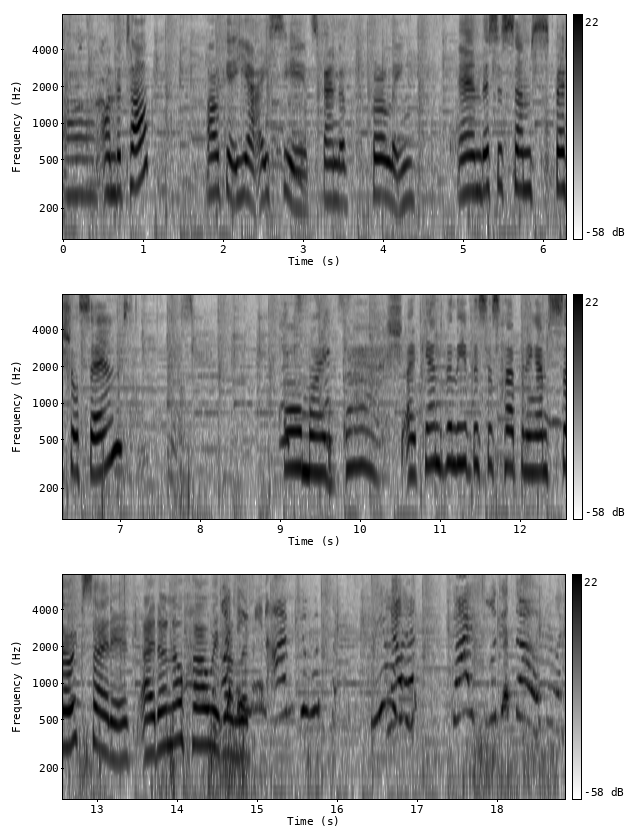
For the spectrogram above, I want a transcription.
uh, on the top. Okay, yeah, I see. It's kind of curling. And this is some special sand. Yes. Oh my gosh, I can't believe this is happening. I'm so excited. I don't know how we're gonna. you mean I'm too excited? Guys, look at those. They're like,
